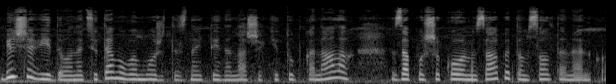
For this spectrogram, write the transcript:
Більше відео на цю тему ви можете знайти на наших YouTube каналах за пошуковим запитом Салтаненко.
